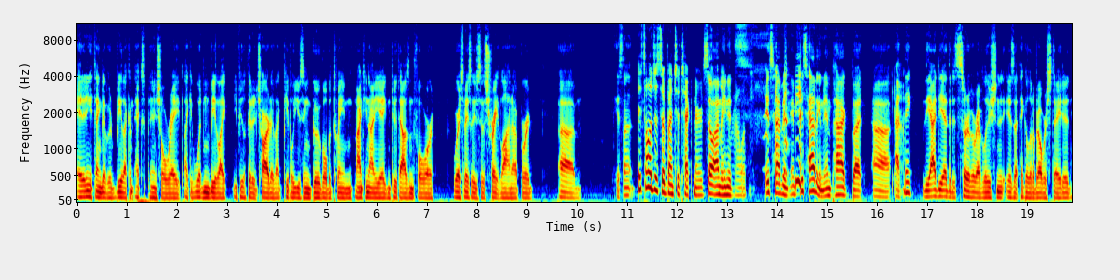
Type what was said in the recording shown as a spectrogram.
at anything that would be like an exponential rate. Like it wouldn't be like if you look at a chart of like people using Google between 1998 and 2004, where it's basically just a straight line upward. Um, it's not It's all just a bunch of tech nerds. so I mean, it's it's having it's having an impact, but uh, I think the idea that it's sort of a revolution is, I think, a little bit overstated.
